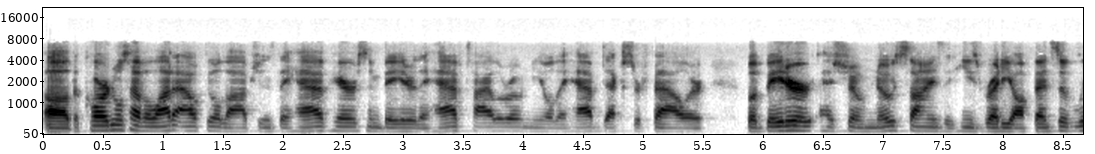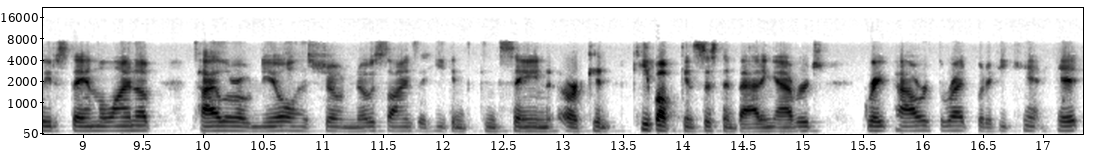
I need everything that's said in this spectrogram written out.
Uh, the Cardinals have a lot of outfield options. They have Harrison Bader, they have Tyler O'Neill, they have Dexter Fowler, but Bader has shown no signs that he's ready offensively to stay in the lineup. Tyler O'Neill has shown no signs that he can contain or can keep up a consistent batting average. Great power threat, but if he can't hit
